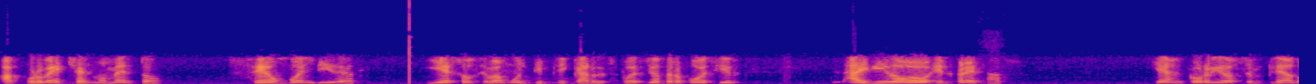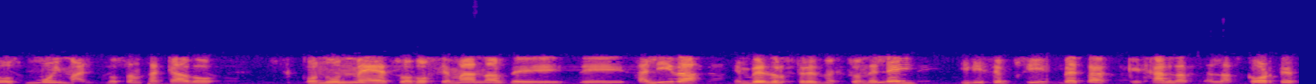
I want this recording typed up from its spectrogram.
aprovecha el momento, sé un buen líder y eso se va a multiplicar después. Yo te lo puedo decir, ha habido empresas que han corrido a sus empleados muy mal, los han sacado con un mes o dos semanas de, de salida en vez de los tres meses de ley y dicen, pues sí, vete a quejar las, a las cortes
